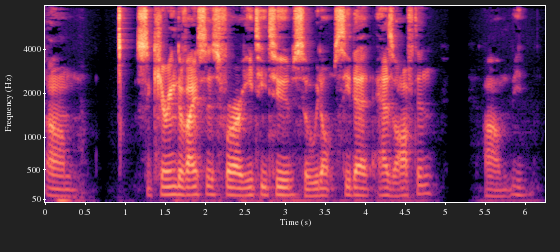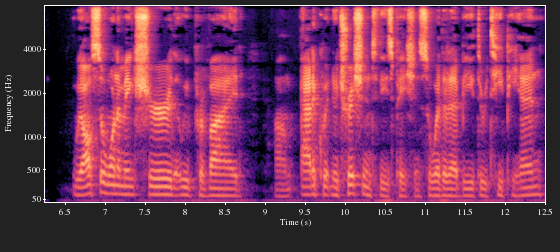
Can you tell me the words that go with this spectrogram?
um, securing devices for our ET tubes, so we don't see that as often. Um, we also want to make sure that we provide um, adequate nutrition to these patients. So whether that be through TPN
